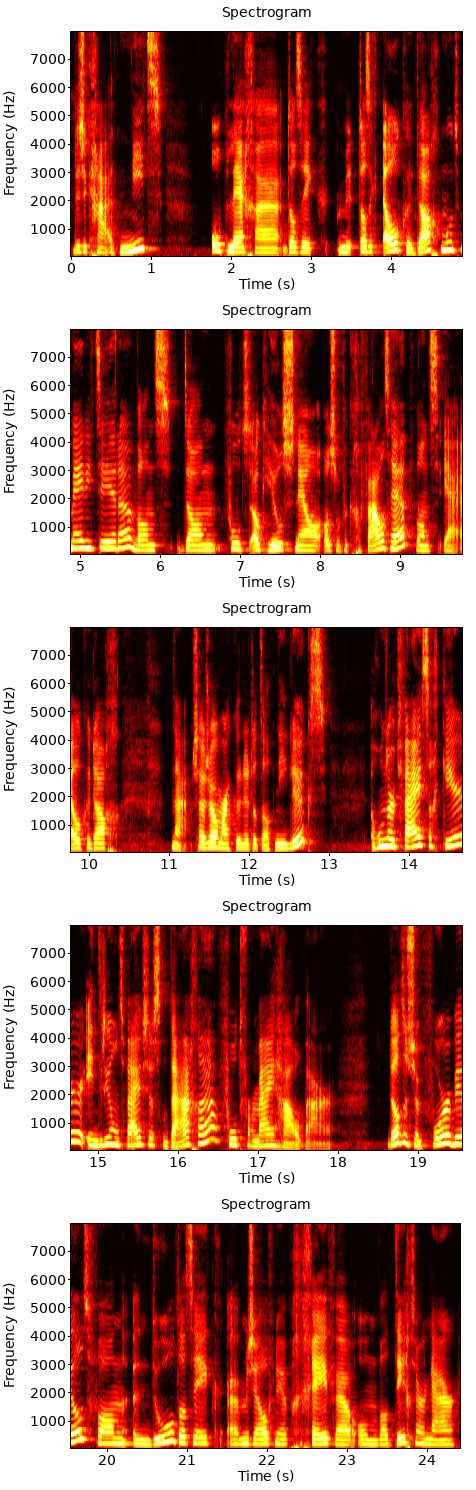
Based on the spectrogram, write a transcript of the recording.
Dus ik ga het niet opleggen dat ik, dat ik elke dag moet mediteren. Want dan voelt het ook heel snel alsof ik gefaald heb. Want ja, elke dag nou, zou zomaar kunnen dat dat niet lukt. 150 keer in 365 dagen voelt voor mij haalbaar. Dat is een voorbeeld van een doel dat ik eh, mezelf nu heb gegeven om wat dichter naar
